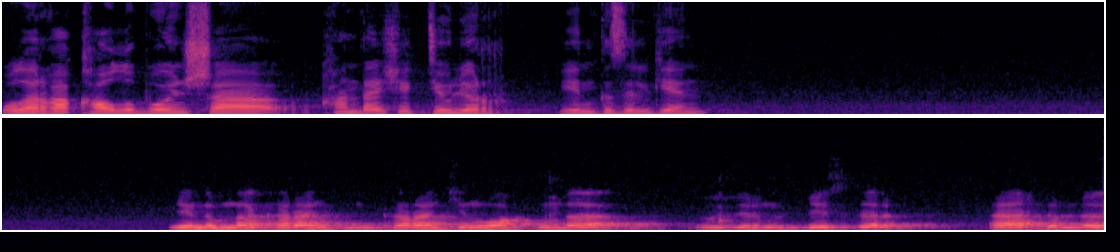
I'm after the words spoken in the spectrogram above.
оларға қаулы бойынша қандай шектеулер енгізілген? Енді мына карантин, карантин уақытында өздеріңіз білесіздер әртүрлі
